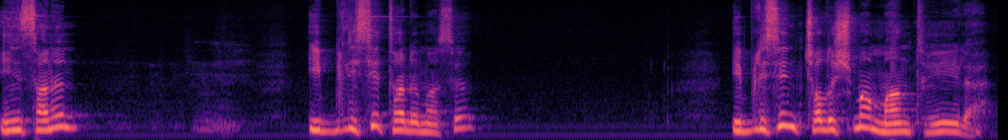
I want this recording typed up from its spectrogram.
insanın iblisi tanıması, iblisin çalışma mantığıyla,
